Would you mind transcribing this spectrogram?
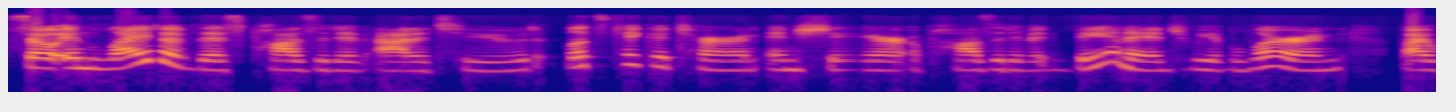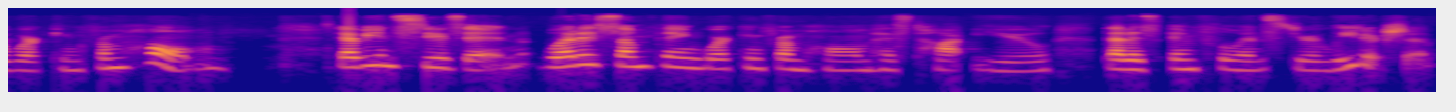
So, in light of this positive attitude, let's take a turn and share a positive advantage we have learned by working from home. Debbie and Susan, what is something working from home has taught you that has influenced your leadership?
